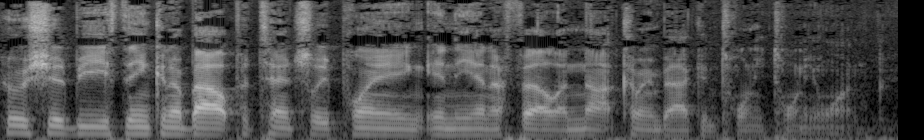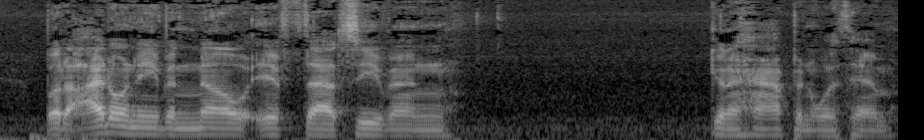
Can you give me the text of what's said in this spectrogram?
who should be thinking about potentially playing in the NFL and not coming back in 2021. But I don't even know if that's even going to happen with him,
